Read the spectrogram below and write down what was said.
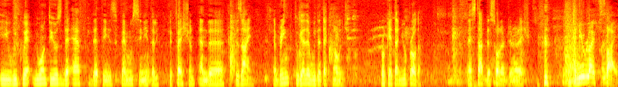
we, we want to use the F that is famous in Italy, the fashion and the design, and bring together with the technology, create a new product and start the solar generation. A new lifestyle.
